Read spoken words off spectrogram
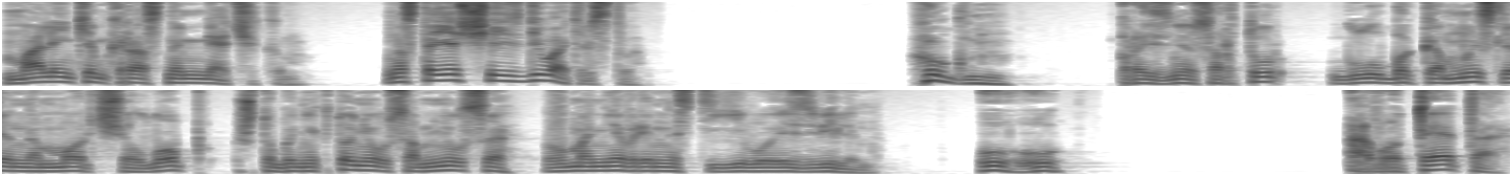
маленьким красным мячиком. Настоящее издевательство». «Угм», — произнес Артур, глубокомысленно морча лоб, чтобы никто не усомнился в маневренности его извилин. «Угу». «А вот это...»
